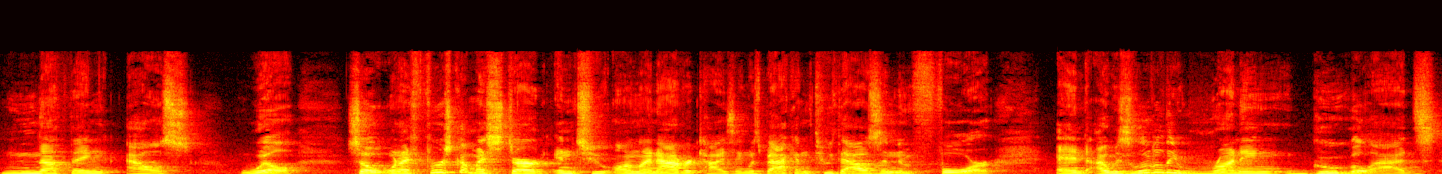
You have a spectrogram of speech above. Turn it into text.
nothing else will. So when I first got my start into online advertising was back in 2004 and I was literally running Google ads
